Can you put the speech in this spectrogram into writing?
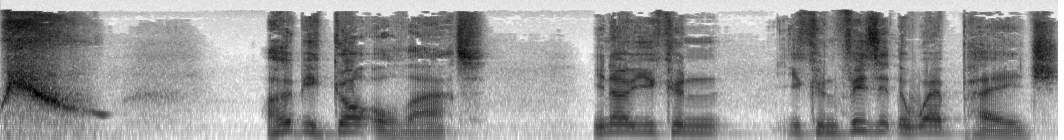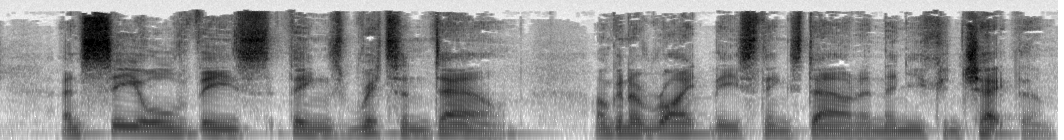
Whew. I hope you got all that. You know, you can you can visit the web page and see all these things written down. I'm going to write these things down and then you can check them.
